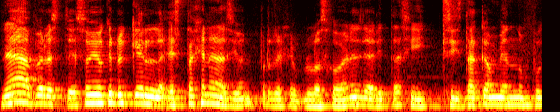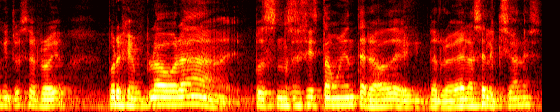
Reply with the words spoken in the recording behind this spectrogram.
Nada, pero este, eso yo creo que esta generación, por ejemplo, los jóvenes de ahorita sí, sí está cambiando un poquito ese rollo. Por ejemplo, ahora, pues no sé si está muy enterado del rollo de las elecciones.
